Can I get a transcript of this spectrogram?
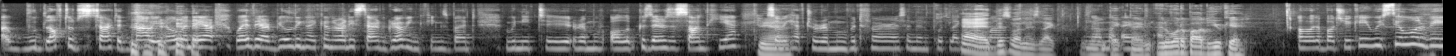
I would love to start it now. You know, when they are when they are building, I can already start growing things. But we need to remove all because there's a sand here, yeah. so we have to remove it first and then put like. yeah, normal- this one is like normal take time. And what about UK? Oh, what about UK? We still will be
